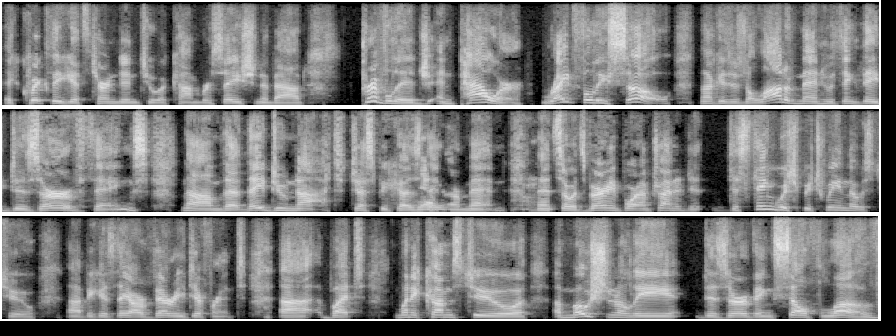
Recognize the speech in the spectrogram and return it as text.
it quickly gets turned into a conversation about privilege and power, rightfully so. Now, because there's a lot of men who think they deserve things um, that they do not just because yeah. they are men. And so it's very important. I'm trying to di- distinguish between those two uh, because they are very different. Uh, but when it comes to emotionally deserving self love,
